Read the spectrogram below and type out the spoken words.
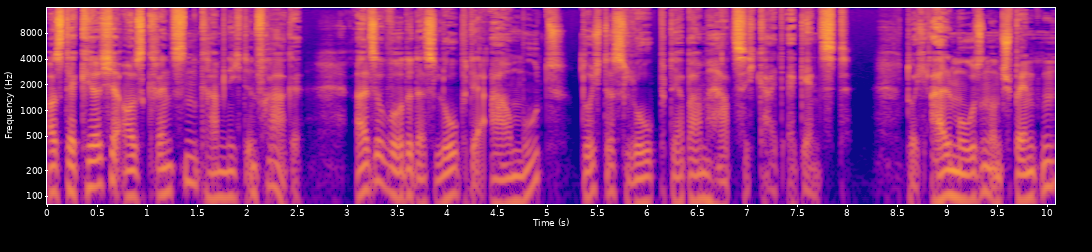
Aus der Kirche ausgrenzen kam nicht in Frage, also wurde das Lob der Armut durch das Lob der Barmherzigkeit ergänzt. Durch Almosen und Spenden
